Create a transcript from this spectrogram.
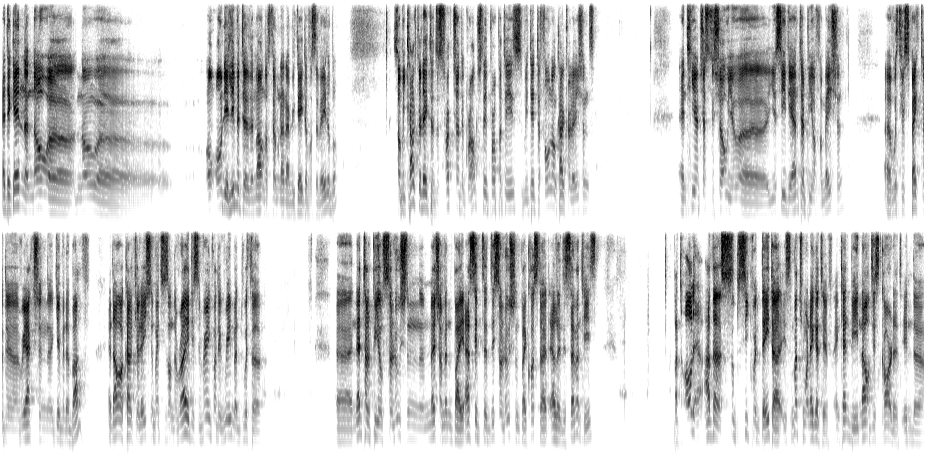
And again, uh, no, uh, no, only a limited amount of thermodynamic data was available. So we calculated the structure, the ground state properties. We did the phonon calculations. And here, just to show you, uh, you see the enthalpy of formation uh, with respect to the reaction uh, given above. And our calculation, which is on the right, is in very good agreement with the uh, enthalpy of solution measurement by acid dissolution by Costa et al. in the 70s. But all other subsequent data is much more negative and can be now discarded in the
